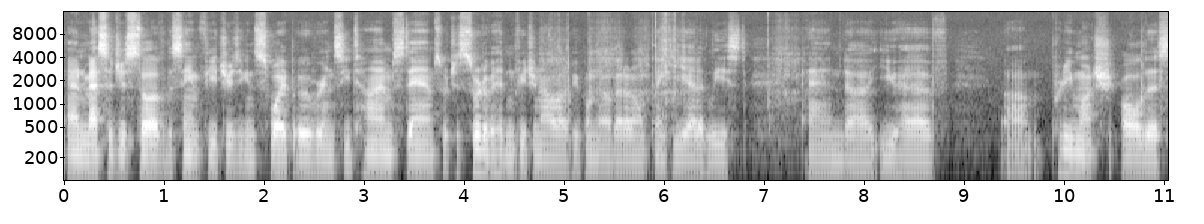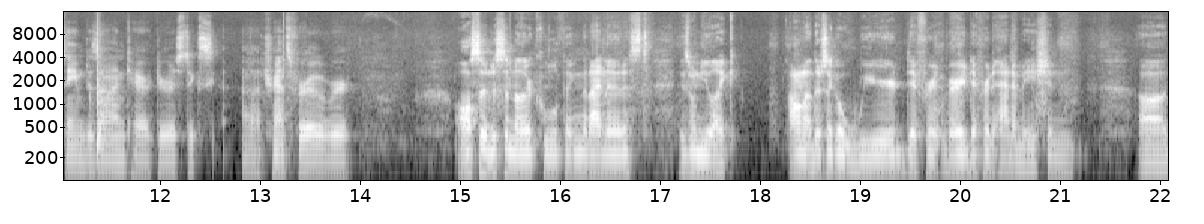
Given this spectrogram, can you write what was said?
And messages still have the same features. You can swipe over and see timestamps, which is sort of a hidden feature not a lot of people know about. I don't think yet, at least. And uh, you have um, pretty much all the same design characteristics uh, transfer over. Also, just another cool thing that I noticed is when you like I don't know. There's like a weird, different, very different animation uh,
